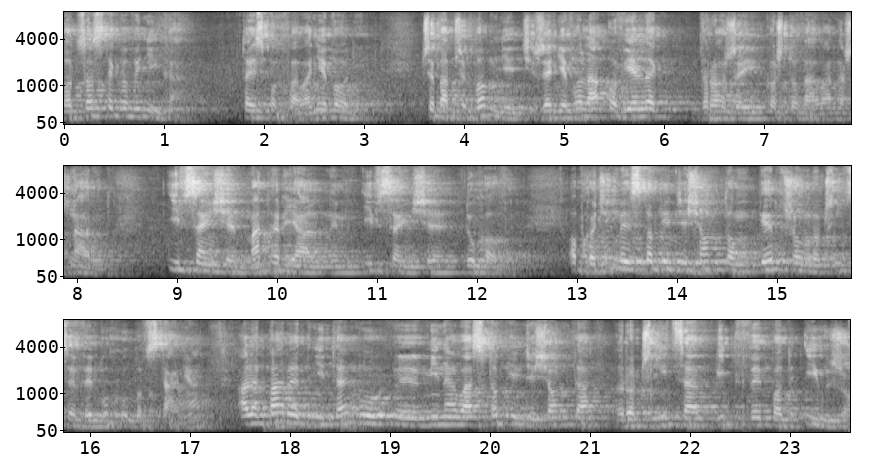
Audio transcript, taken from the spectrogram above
bo co z tego wynika? To jest pochwała niewoli. Trzeba przypomnieć, że niewola o wiele drożej kosztowała nasz naród i w sensie materialnym, i w sensie duchowym. Obchodzimy 151. rocznicę wybuchu powstania, ale parę dni temu y, minęła 150. rocznica bitwy pod Iłżą,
